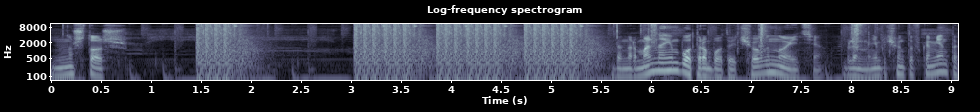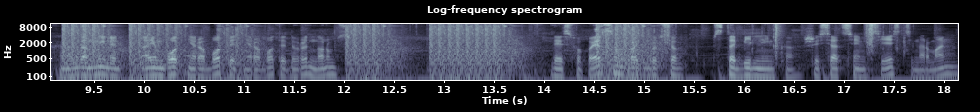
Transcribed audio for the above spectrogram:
Ну что ж. Да нормально аимбот работает, чего вы ноете? Блин, мне почему-то в комментах иногда ныли, аимбот не работает, не работает, вроде норм все. Да и с FPS вроде бы все стабильненько, 60-70 есть и нормально.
